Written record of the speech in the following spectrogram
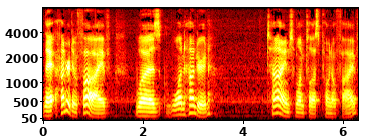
that 105 was 100 times 1 plus 0.05.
